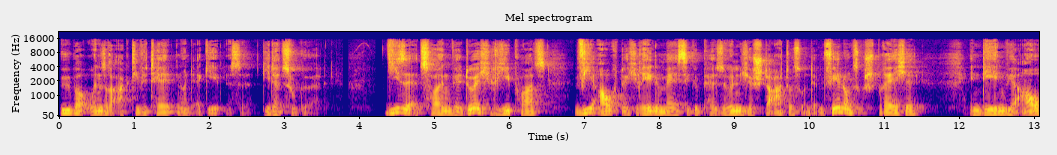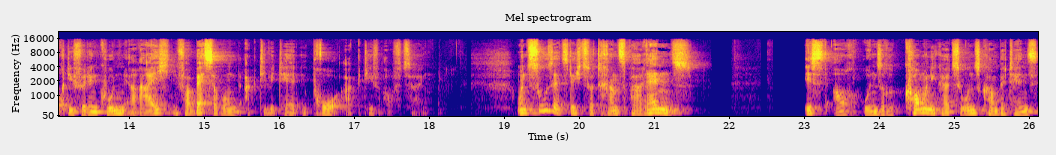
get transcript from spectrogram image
über unsere Aktivitäten und Ergebnisse, die dazugehört. Diese erzeugen wir durch Reports, wie auch durch regelmäßige persönliche Status- und Empfehlungsgespräche, in denen wir auch die für den Kunden erreichten Verbesserungen und Aktivitäten proaktiv aufzeigen. Und zusätzlich zur Transparenz ist auch unsere Kommunikationskompetenz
